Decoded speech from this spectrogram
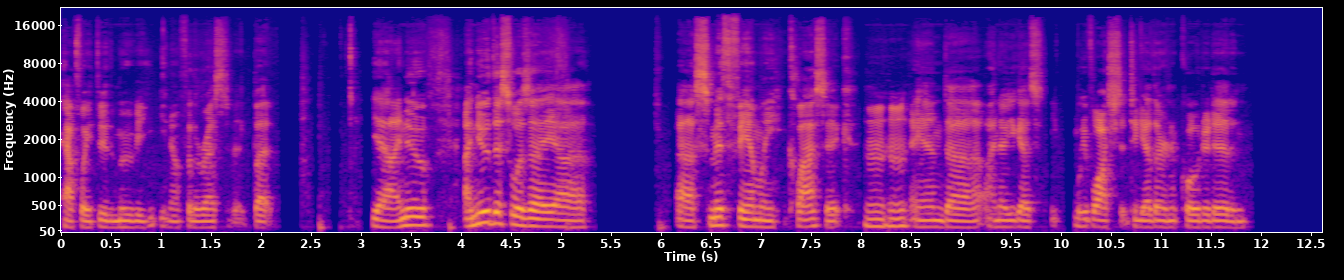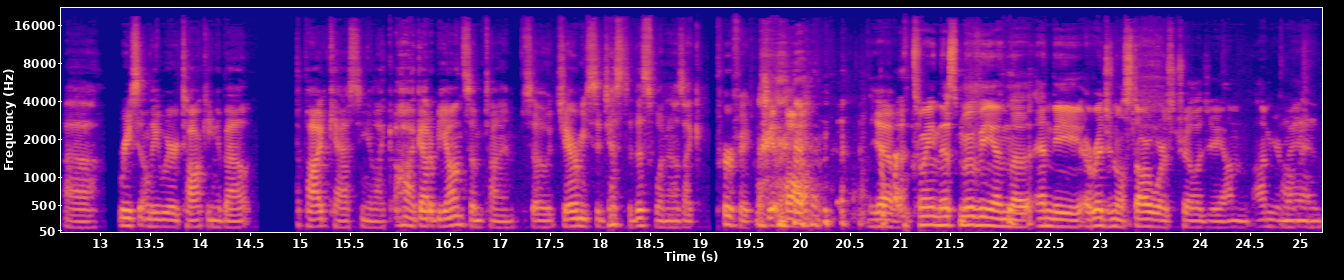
halfway through the movie, you know, for the rest of it. But yeah, I knew I knew this was a, uh, a Smith family classic, Mm-hmm. and uh, I know you guys we've watched it together and quoted it, and uh, recently we were talking about the podcast, and you're like, "Oh, I got to be on sometime." So Jeremy suggested this one, and I was like, "Perfect, we'll get Paul." Yeah. Between this movie and the and the original Star Wars trilogy, I'm I'm your Oh, man.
